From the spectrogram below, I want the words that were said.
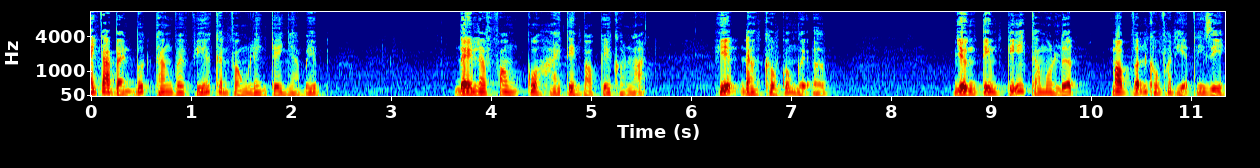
anh ta bèn bước thẳng về phía căn phòng liền kề nhà bếp. Đây là phòng của hai tên bảo kê còn lại. Hiện đang không có người ở. Nhưng tìm kỹ cả một lượt mà vẫn không phát hiện thấy gì.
